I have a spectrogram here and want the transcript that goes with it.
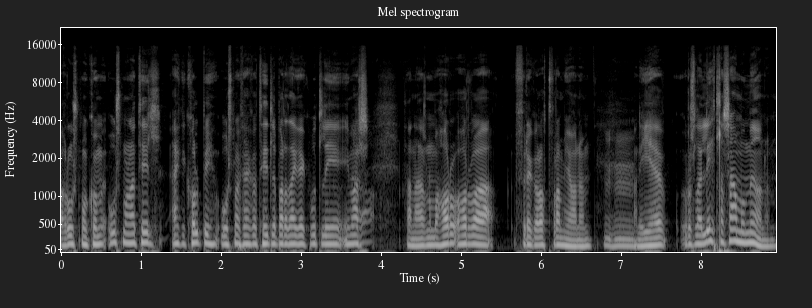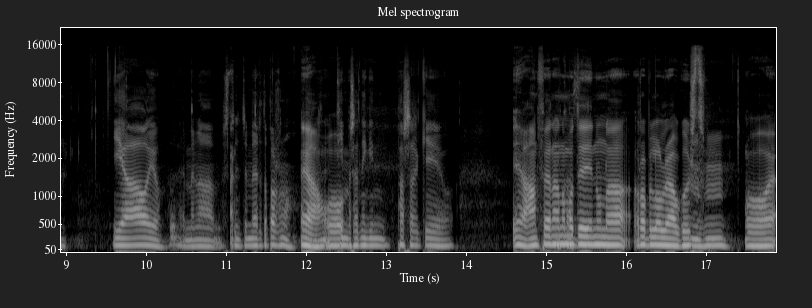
var Úsmann komið Úsmanna til, ekki Kolbi Úsmann fekk á tilli bara það gegn Woodley í mars þannig að svona maður horfa, horfa frekar oft fram hjá honum Mhm. þannig ég hef rosalega litla samúð með honum Já, já, ég meina stundum er þetta bara svona. Já, tímasetningin passar ekki og, Já, hann fer hann á móti núna Robbie Lawler ágúst Mhm. og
